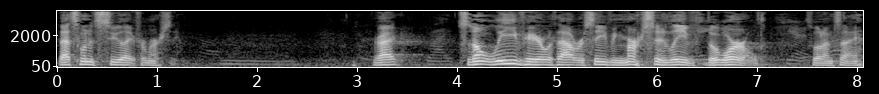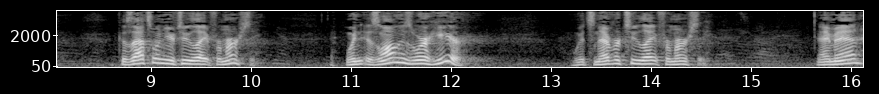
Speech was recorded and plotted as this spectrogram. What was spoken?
that's when it's too late for mercy. Right? So don't leave here without receiving mercy and leave the world. That's what I'm saying. Because that's when you're too late for mercy. When, as long as we're here, it's never too late for mercy. Amen?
